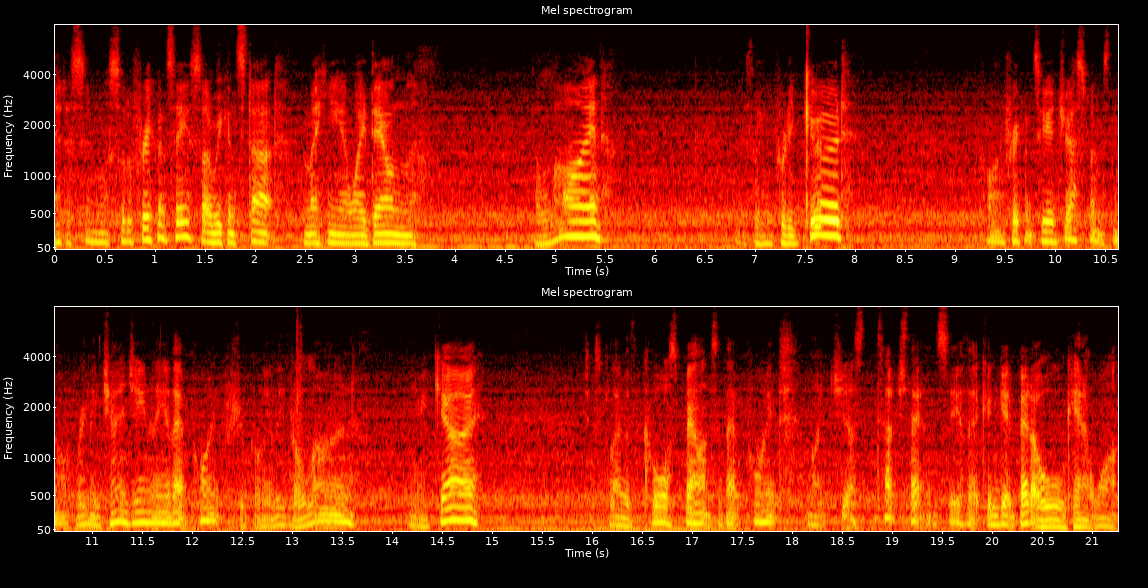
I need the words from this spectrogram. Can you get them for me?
at a similar sort of frequency. So we can start making our way down the, the line. It's looking pretty good. fine frequency adjustments, not really changing anything at that point. Should probably leave it alone. There we go. Just play with the coarse balance at that point. Might just touch that and see if that can get better. Oh, can it what?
